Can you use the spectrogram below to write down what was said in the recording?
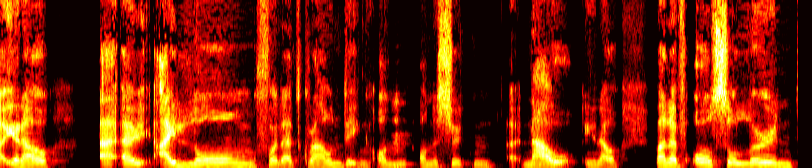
uh, you know, I, I long for that grounding on mm. on a certain uh, now you know but i've also learned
